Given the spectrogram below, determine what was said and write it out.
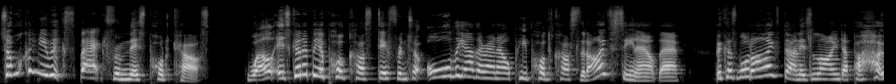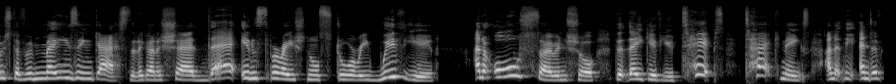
So what can you expect from this podcast? Well, it's going to be a podcast different to all the other NLP podcasts that I've seen out there because what I've done is lined up a host of amazing guests that are going to share their inspirational story with you and also ensure that they give you tips, techniques, and at the end of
